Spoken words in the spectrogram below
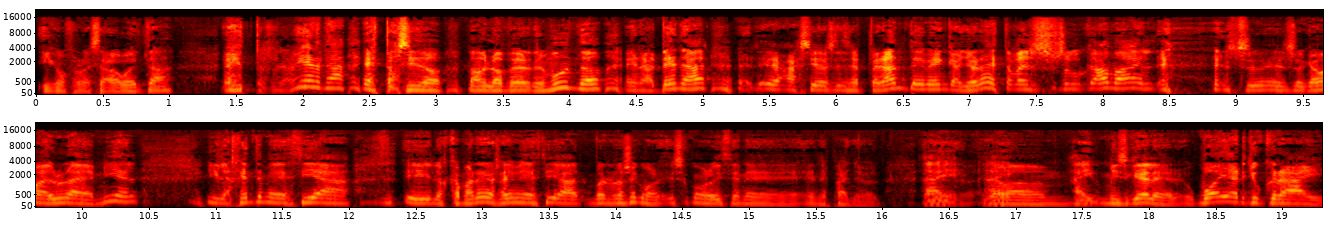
y conforme se da vuelta, esto es una mierda, esto ha sido vamos, lo peor del mundo, en Atenas eh, ha sido desesperante, venga a llorar, estaba en su cama, en, en su, en su cama de luna de miel, y la gente me decía, y los camareros ahí me decían, bueno, no sé cómo, eso cómo lo dicen en, en español. Ahí, Eh, ahí, ahí. Miss Geller, why are you cry?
